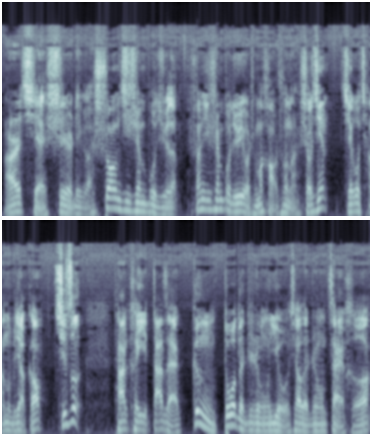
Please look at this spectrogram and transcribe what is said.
而且是这个双机身布局的。双机身布局有什么好处呢？首先，结构强度比较高；其次，它可以搭载更多的这种有效的这种载荷，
